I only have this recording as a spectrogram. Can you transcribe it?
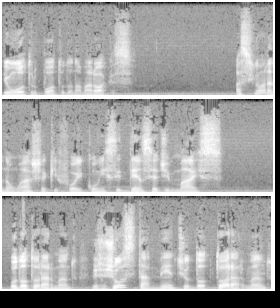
E um outro ponto, dona Marocas. A senhora não acha que foi coincidência demais o doutor Armando, justamente o doutor Armando,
